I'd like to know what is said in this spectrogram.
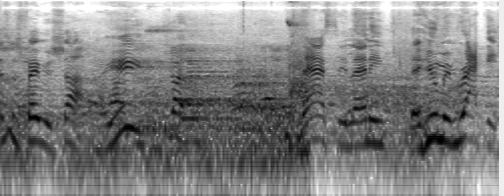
That's his favorite shot. aí. Nasty, Lenny. The human racket.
